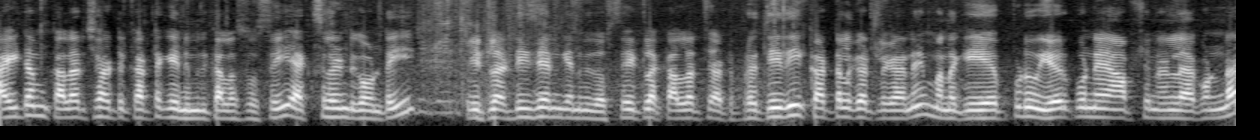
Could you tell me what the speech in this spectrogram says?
ఐటమ్ కలర్ చార్ట్ కట్టకి ఎనిమిది కలర్స్ వస్తాయి. ఎక్సలెంట్గా ఉంటాయి. ఇట్లా డిజైన్కి ఎనిమిది వస్తాయి. ఇట్లా కలర్ చార్ట్. ప్రతిదీ కట్టలు కట్టలుగానే మనకి ఎప్పుడు ఏరుకునే ఆప్షన్ లేకుండా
